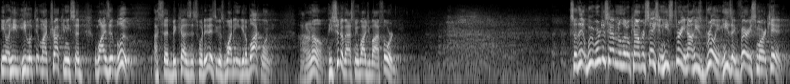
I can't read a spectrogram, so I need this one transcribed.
you know, he, he looked at my truck and he said, Why is it blue? I said, Because it's what it is. He goes, Why didn't you get a black one? I don't know. He should have asked me, Why'd you buy a Ford? So then we're just having a little conversation. He's three. Now he's brilliant. He's a very smart kid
